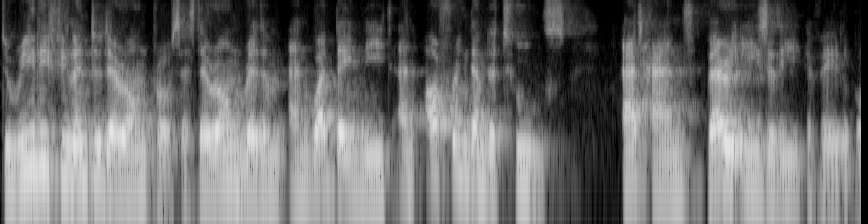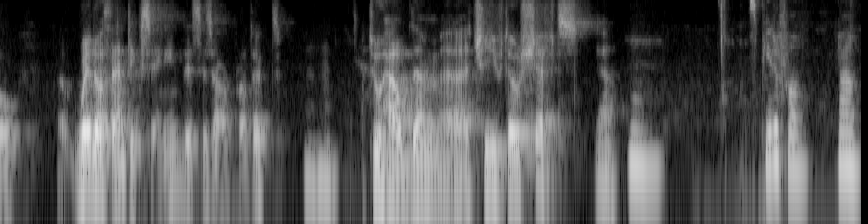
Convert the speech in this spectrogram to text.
to really feel into their own process their own rhythm and what they need and offering them the tools at hand very easily available uh, with authentic singing. This is our product mm-hmm. to help them uh, achieve those shifts. Yeah. Mm. it's beautiful. Wow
